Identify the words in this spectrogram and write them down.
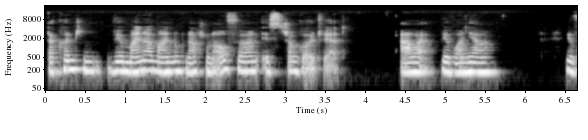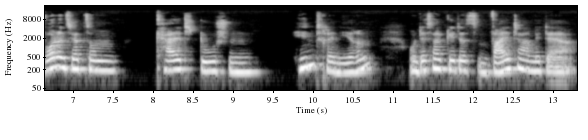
da könnten wir meiner Meinung nach schon aufhören, ist schon Gold wert. Aber wir wollen ja, wir wollen uns ja zum Kaltduschen hintrainieren und deshalb geht es weiter mit der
